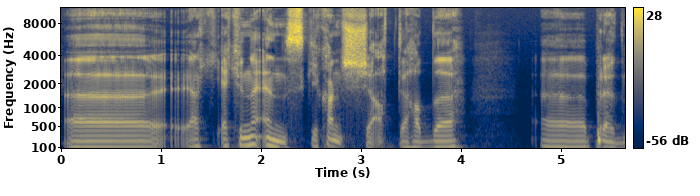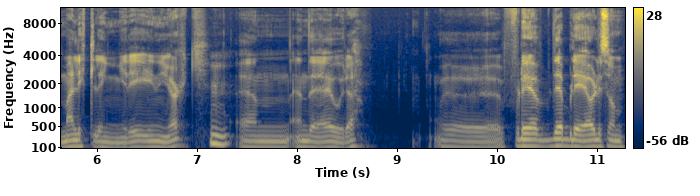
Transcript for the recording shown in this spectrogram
Eh, jeg, jeg kunne ønske kanskje at jeg hadde eh, prøvd meg litt lenger i New York enn en det jeg gjorde. Uh, for det, det ble jo liksom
